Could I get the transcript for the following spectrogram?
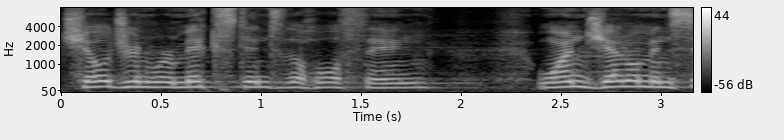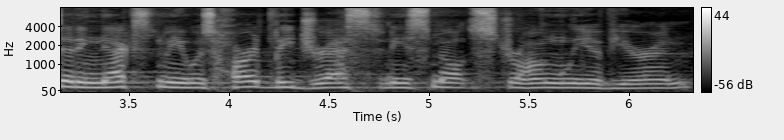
Children were mixed into the whole thing. One gentleman sitting next to me was hardly dressed and he smelt strongly of urine.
